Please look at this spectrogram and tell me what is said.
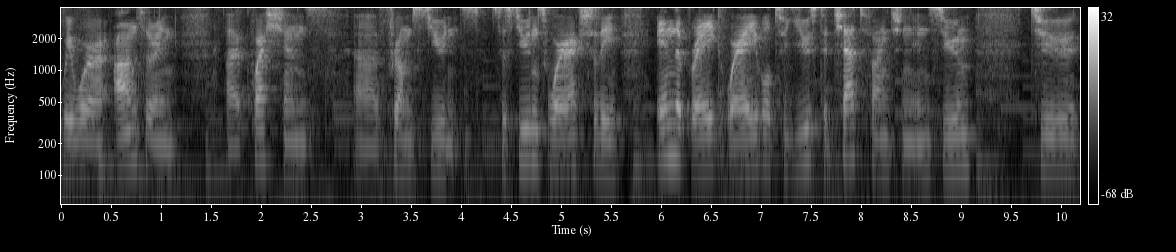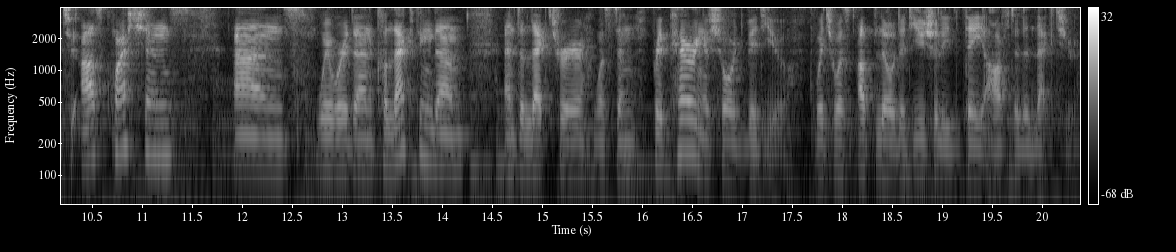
we were answering uh, questions uh, from students. So students were actually in the break were able to use the chat function in Zoom to, to ask questions and we were then collecting them and the lecturer was then preparing a short video which was uploaded usually the day after the lecture.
